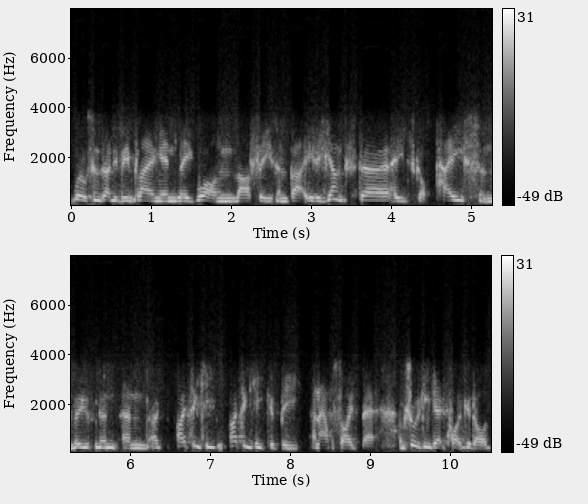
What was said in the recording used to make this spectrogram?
Wilson's only been playing in League One last season, but he's a youngster. He's got pace and movement, and I, I think he, I think he could be an outside bet. I'm sure he can get quite good odds.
